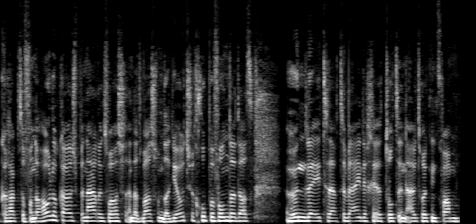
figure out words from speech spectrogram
karakter van de Holocaust benadrukt was. En dat was omdat Joodse groepen vonden dat hun leed daar te weinig uh, tot in uitdrukking kwam. Mm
